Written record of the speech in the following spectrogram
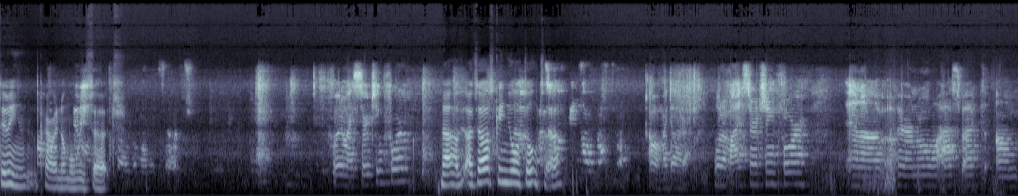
doing paranormal research? What am I searching for? No, I was asking your daughter. Oh, my daughter. What am I searching for in a, a paranormal aspect? Um,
